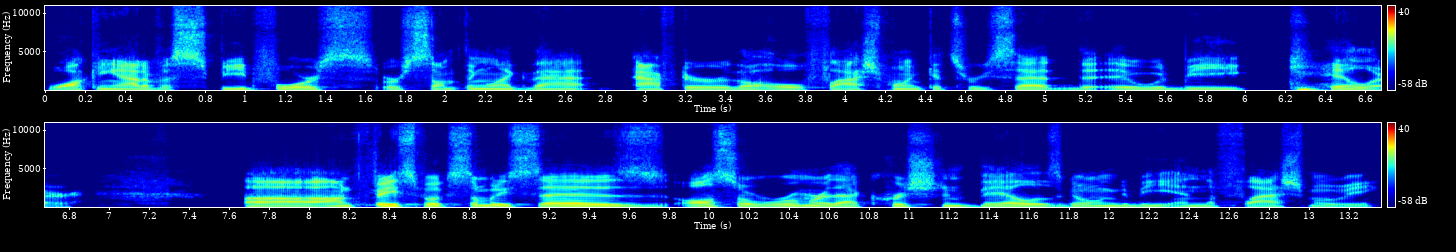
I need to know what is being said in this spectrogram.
walking out of a Speed Force or something like that after the whole Flashpoint gets reset, it would be killer. Uh, on Facebook, somebody says also rumor that Christian Bale is going to be in the Flash movie.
